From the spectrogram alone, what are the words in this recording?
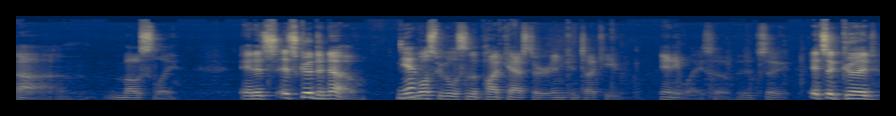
uh, mostly, and it's it's good to know. Yeah. Most people listen to the podcast are in Kentucky anyway, so it's a it's a good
